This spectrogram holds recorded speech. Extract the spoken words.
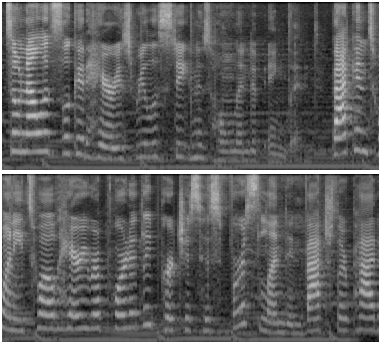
So now let's look at Harry's real estate in his homeland of England. Back in 2012, Harry reportedly purchased his first London bachelor pad,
